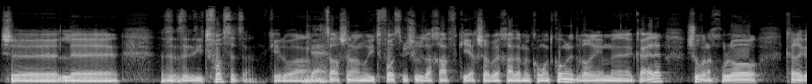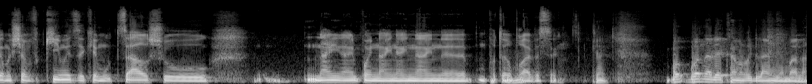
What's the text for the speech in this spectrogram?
של... זה, זה יתפוס את זה, כאילו כן. המוצר שלנו יתפוס מישהו שדחף key עכשיו באחד המקומות, כל מיני דברים אה, כאלה. שוב, אנחנו לא כרגע משווקים את זה כמוצר שהוא 99.999 אה, פותר privacy. כן. בוא, בוא נעלה כמה רגליים למעלה.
